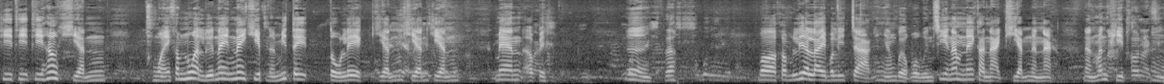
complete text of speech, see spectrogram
ที่ที่ที่เฮาเขียนหวยคำนวณหรือในในคลิปน่ะมีแต่ตัวเลขเขียนเขียนเขียนแม่นเอาไป เออแล้วบ่คำเรียอะไรยบริจาคอหยังเบิกบ่บัญชีนำในขณะเขียนนั่นน่ะนั่นมันผิดอืม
